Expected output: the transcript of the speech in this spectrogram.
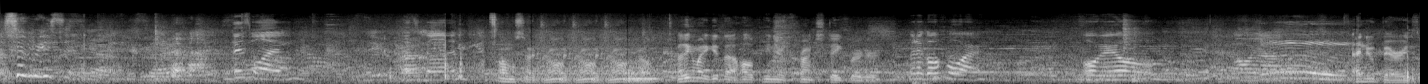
For some reason. this one. That's gone. I almost started drawing, drawing, drawing, bro. I think I might get that jalapeno crunch steak burger. I'm gonna go for Oreo. Mm. I knew berries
